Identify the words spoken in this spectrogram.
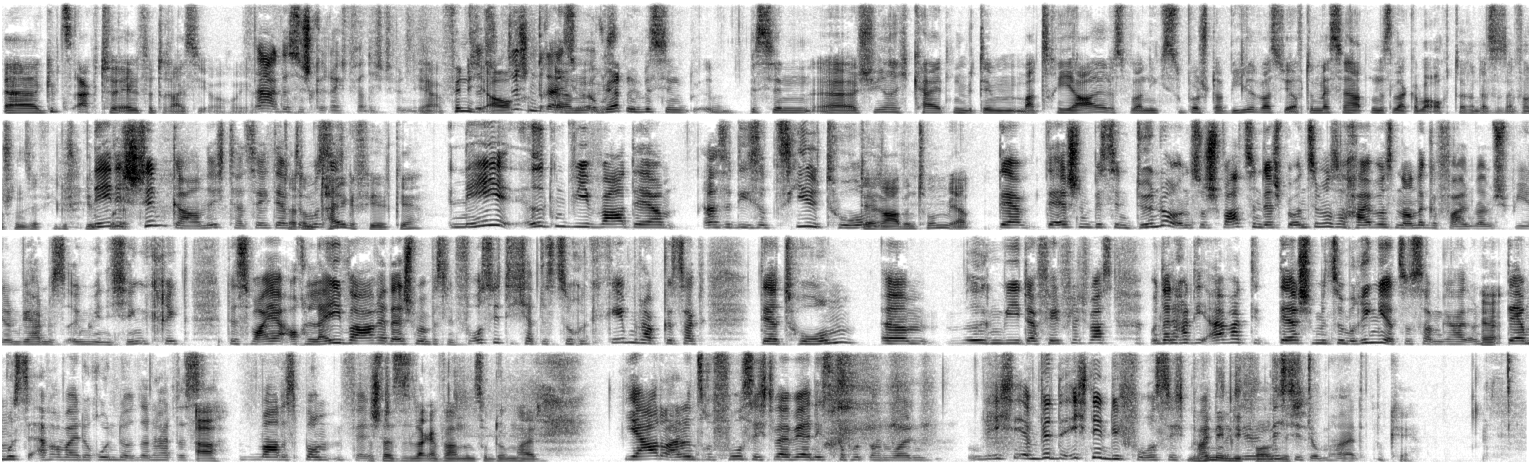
Äh, gibt's aktuell für 30 Euro, ja. Ah, das ist gerechtfertigt, finde ich. Ja, finde ich auch. ein 30 Ähm, Euro wir hatten ein bisschen, bisschen äh, Schwierigkeiten mit dem Material. Das war nicht super stabil, was wir auf der Messe hatten. Das lag aber auch daran, dass es einfach schon sehr viel gespielt Nee, wurde. das stimmt gar nicht, tatsächlich. Da, da hat ein Teil ich, gefehlt, gell? Nee, irgendwie war der, also dieser Zielturm, Der der, Rabenturm, ja. der, ist ein bisschen dünner und so schwarz und der ist bei uns immer so halb auseinandergefallen beim Spiel und wir haben das irgendwie nicht hingekriegt. Das war ja auch Leihware, da ist man ein bisschen vorsichtig. Ich habe das zurückgegeben und habe gesagt, der Turm, ähm, irgendwie, da fehlt vielleicht was. Und dann hat die einfach, der ist mit so einem Ring ja zusammengehalten und Ja. der musste einfach weiter runter und dann hat das, Ah. war das bombenfest. Das heißt, es lag einfach an unserer Dummheit. Ja, oder an unsere Vorsicht, weil wir ja nichts kaputt machen wollten. Ich, ich, ich nehme die Vorsicht. Wir nehmen die Vorsicht. Nicht die Dummheit. Okay.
